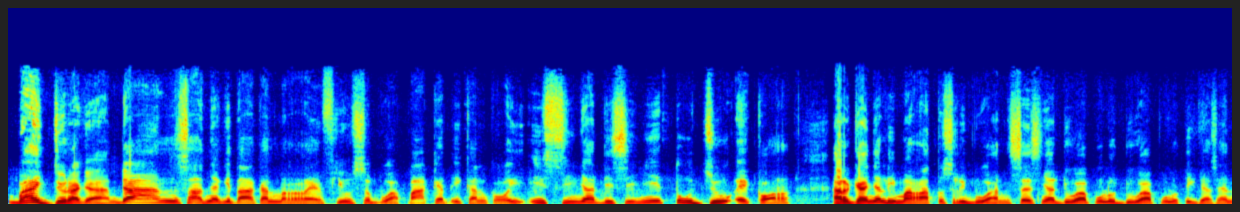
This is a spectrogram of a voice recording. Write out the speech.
Baik juragan, dan saatnya kita akan mereview sebuah paket ikan koi isinya di sini 7 ekor. Harganya 500 ribuan, size-nya 20-23 cm.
